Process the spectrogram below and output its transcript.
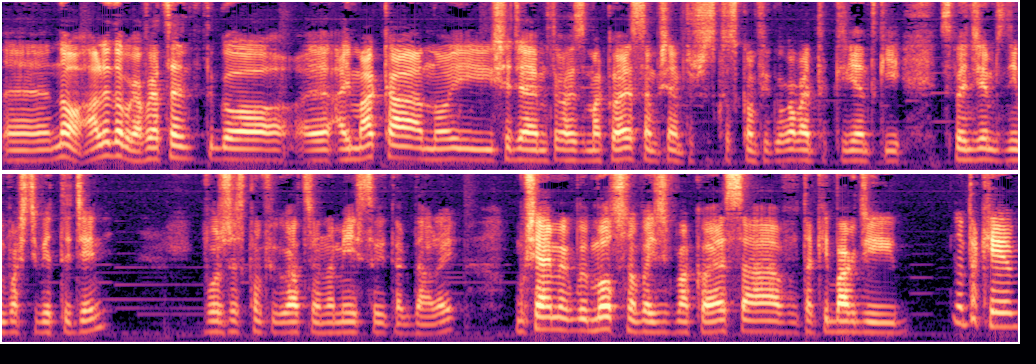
E, No, ale dobra, wracając do tego e, iMac'a, no i siedziałem trochę z macOSem, musiałem to wszystko skonfigurować, te klientki, spędziłem z nim właściwie tydzień, włożę z konfiguracją na miejscu i tak dalej. Musiałem jakby mocno wejść w macOSa, w takie bardziej, no takie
